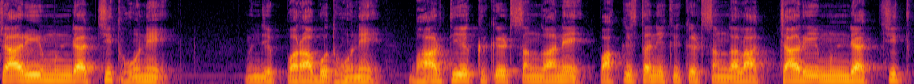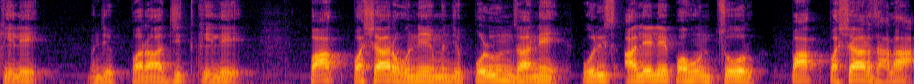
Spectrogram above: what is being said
चारी मुंड्या चित होणे म्हणजे पराभूत होणे. भारतीय क्रिकेट संघाने पाकिस्तानी क्रिकेट संघाला चारी मुंड्या चित केले म्हणजे पराजित केले. पाक पशार होणे म्हणजे पळून जाणे. पोलीस आलेले पाहून चोर पाक पशार झाला.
